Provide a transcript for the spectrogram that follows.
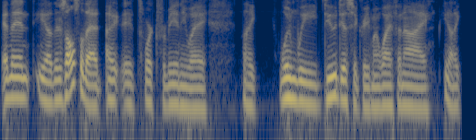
And then you know there's also that it's worked for me anyway like when we do disagree, my wife and I, you know, like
